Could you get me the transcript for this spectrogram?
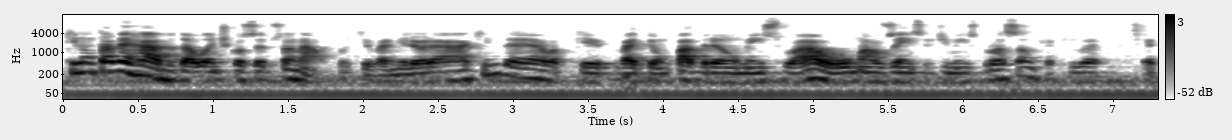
Que não estava errado dar o anticoncepcional, porque vai melhorar a acne dela, porque vai ter um padrão menstrual ou uma ausência de menstruação, que aquilo é, é-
